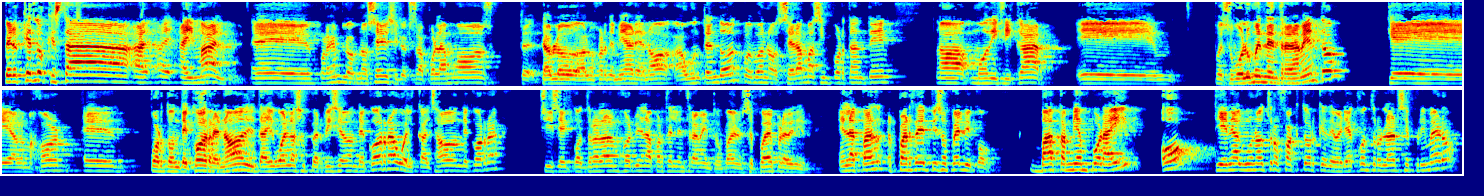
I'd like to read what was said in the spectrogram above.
Pero ¿qué es lo que está ahí mal? Eh, por ejemplo, no sé, si lo extrapolamos, te, hablo a lo mejor de mi área, ¿no? A un tendón, pues bueno, será más importante uh, modificar pues su volumen de entrenamiento que a lo mejor por donde corre, ¿no? Da igual la superficie donde corra o el calzado donde corra, si se controla a lo mejor bien la parte del entrenamiento, bueno, se puede prevenir. En la parte del piso pélvico, ¿va también por ahí o tiene algún otro factor que debería controlarse primero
